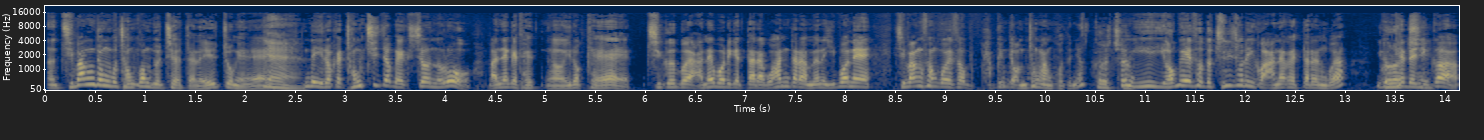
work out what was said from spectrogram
어, 지방 정부 정권 교체였잖아요. 일종의. 예. 근데 이렇게 정치적 액션으로 만약에 대- 어, 이렇게 지급을 안 해버리겠다라고 한다라면 이번에 지방 선거에서 바뀐 데 엄청 많거든요. 그렇죠. 그럼 이 여기에서도 줄줄이 이거 안 하겠다는 거야? 이렇게 그렇지. 되니까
